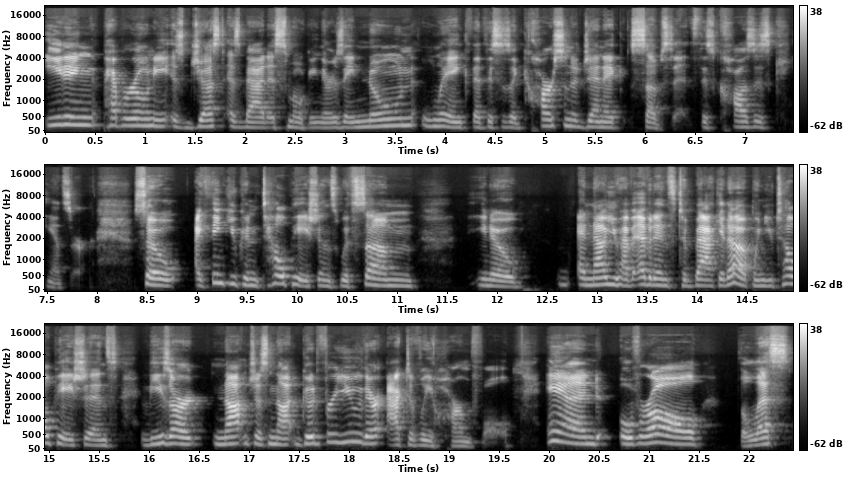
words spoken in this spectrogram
Eating pepperoni is just as bad as smoking. There is a known link that this is a carcinogenic substance. This causes cancer. So I think you can tell patients with some, you know, and now you have evidence to back it up when you tell patients these are not just not good for you, they're actively harmful. And overall, the less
